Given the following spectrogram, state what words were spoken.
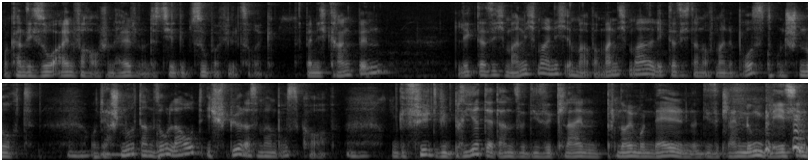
man, kann sich so einfach auch schon helfen und das Tier gibt super viel zurück. Wenn ich krank bin, legt er sich manchmal, nicht immer, aber manchmal legt er sich dann auf meine Brust und schnurrt. Mhm. Und der schnurrt dann so laut, ich spüre das in meinem Brustkorb. Mhm. Und gefühlt vibriert der dann so diese kleinen Pneumonellen und diese kleinen Lungenbläschen,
